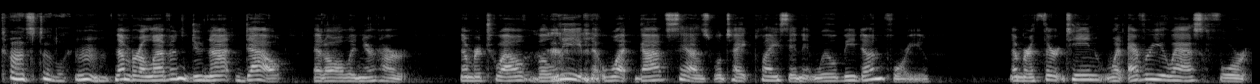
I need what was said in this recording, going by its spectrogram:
constantly. Mm. Number 11, do not doubt at all in your heart. Number 12, believe that what God says will take place and it will be done for you. Number 13, whatever you ask for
